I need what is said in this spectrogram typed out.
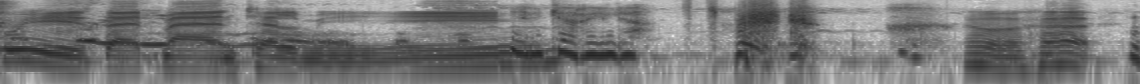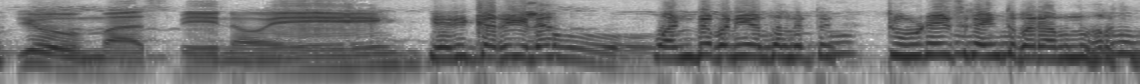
Who is that man? Tell me. എനിക്കറിയില്ല Speak. you must be knowing. എനിക്കറിയില്ല വണ്ട് പണിയാൻ തന്നിട്ട് ടു ഡേയ്സ് കഴിഞ്ഞിട്ട് വരാമെന്ന് പറഞ്ഞു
